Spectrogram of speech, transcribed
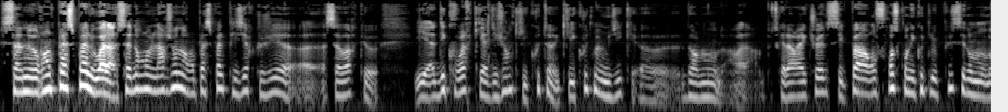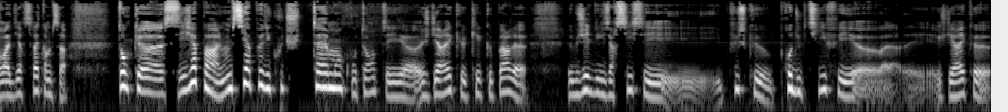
ça ne remplace pas le voilà ça l'argent ne remplace pas le plaisir que j'ai à, savoir que et à découvrir qu'il y a des gens qui écoutent qui écoutent ma musique euh, dans le monde. Parce qu'à l'heure actuelle c'est pas en France qu'on écoute le plus c'est dans le monde. On va dire ça comme ça. Donc euh, c'est déjà pas mal. Même s'il y a peu d'écoute je suis tellement contente et euh, je dirais que quelque part l'objet de l'exercice est, plus que productif et, et je dirais que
